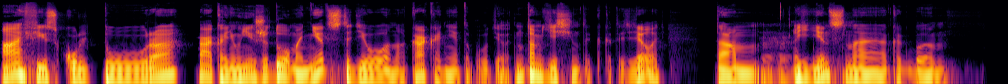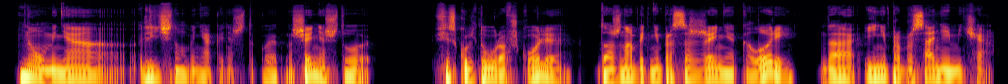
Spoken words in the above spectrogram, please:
А физкультура? Как они? У них же дома нет стадиона. Как они это будут делать? Ну, там есть хинты, как это сделать. Там uh-huh. единственное, как бы, ну, у меня, лично у меня, конечно, такое отношение, что физкультура в школе должна быть не про сожжение калорий, да, и не про бросание мяча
